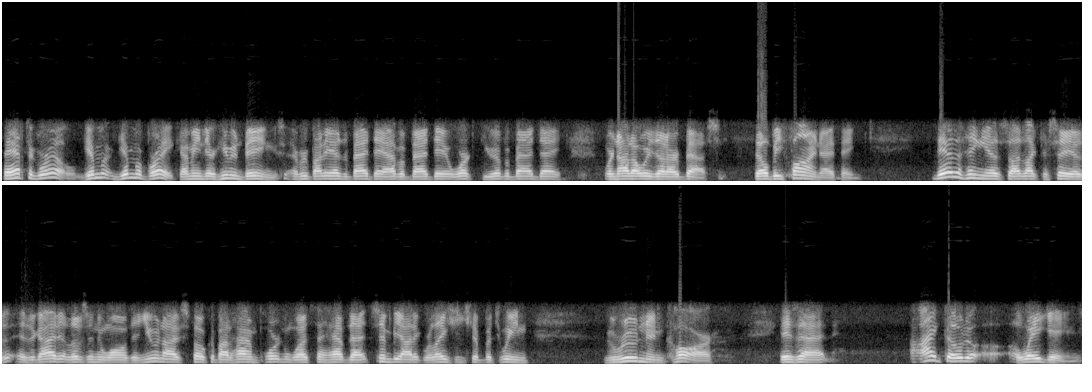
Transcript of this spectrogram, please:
They have to grow. Give them, give them a break. I mean, they're human beings. Everybody has a bad day. I have a bad day at work. You have a bad day. We're not always at our best. They'll be fine, I think. The other thing is, I'd like to say, as, as a guy that lives in New Orleans, and you and I have spoke about how important it was to have that symbiotic relationship between Gruden and Carr, is that I go to away games.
